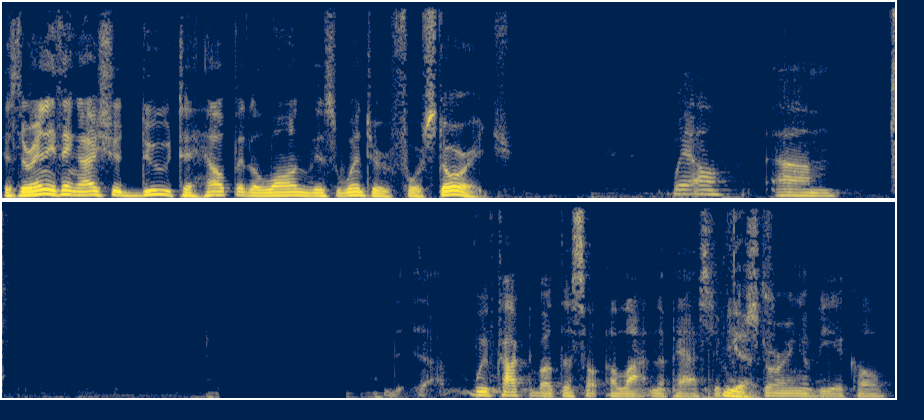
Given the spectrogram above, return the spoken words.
Is there anything I should do to help it along this winter for storage? Well, um, we've talked about this a lot in the past. If yes. you're storing a vehicle,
